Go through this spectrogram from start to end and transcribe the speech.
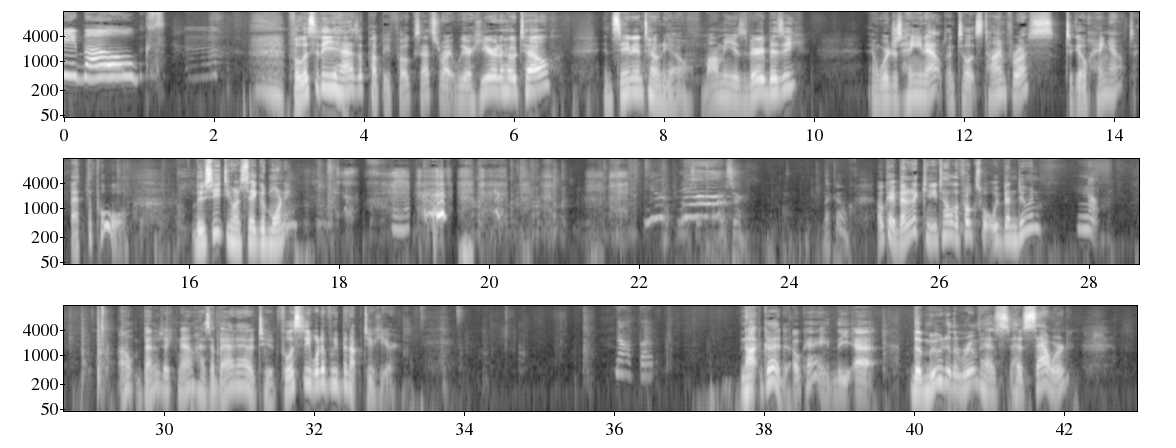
puppy folks. Felicity has a puppy, folks. That's right. We are here at a hotel in San Antonio. Mommy is very busy, and we're just hanging out until it's time for us to go hang out at the pool. Lucy, do you want to say good morning? No, sir. Let go. Okay, Benedict, can you tell the folks what we've been doing? No. Oh, Benedict now has a bad attitude. Felicity, what have we been up to here? Not good. Not good. Okay. The uh the mood in the room has has soured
